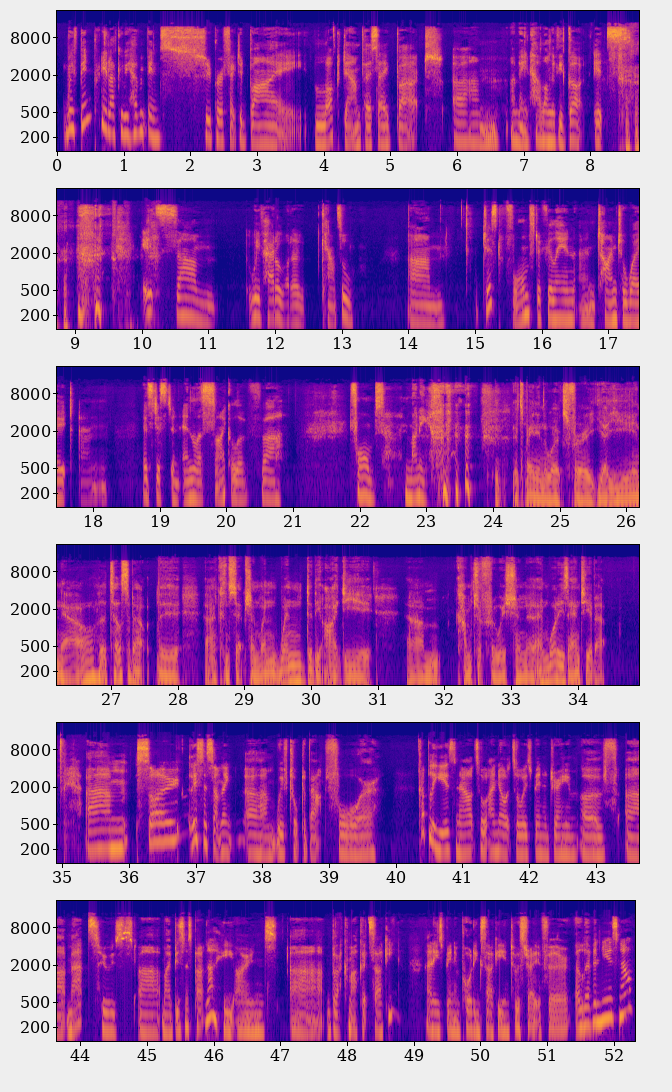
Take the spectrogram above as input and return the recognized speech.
we've been pretty lucky. We haven't been super affected by lockdown per se, but um, I mean, how long have you got? It's it's um, we've had a lot of council um, just forms to fill in and time to wait and it's just an endless cycle of uh, forms and money. it's been in the works for a, year now. Tell us about the uh, conception. When when did the idea um, come to fruition, and what is Ante about? Um, so this is something um, we've talked about for couple of years now. It's all, I know it's always been a dream of uh, Matt's, who is uh, my business partner. He owns uh, Black Market Sake, and he's been importing sake into Australia for 11 years now.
